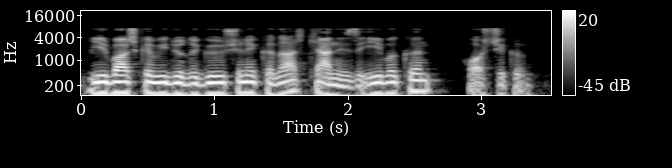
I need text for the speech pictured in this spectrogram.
Bir başka videoda görüşene kadar kendinize iyi bakın. Hoşçakalın.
